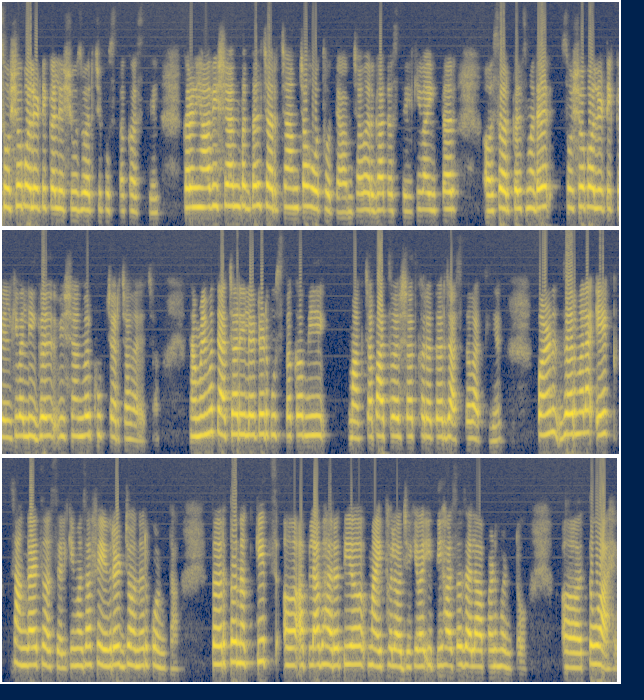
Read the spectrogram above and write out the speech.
सोशो पॉलिटिकल इश्यूजवरची पुस्तकं असतील. कारण ह्या विषयांबद्दल चर्चा आमच्या होत होत्या. आमच्या वर्गात असतील किंवा इतर सर्कल्समध्ये सोशो पॉलिटिकल किंवा लिगल विषयांवर खूप चर्चा व्हायच्या. त्यामुळे मग त्याच्या रिलेटेड पुस्तकं मी मागच्या पाच वर्षात खरं तर जास्त वाचली आहेत पण जर मला एक सांगायचं असेल की माझा फेवरेट जॉनर कोणता तर तो नक्कीच आपला भारतीय मायथॉलॉजी किंवा इतिहास ज्याला आपण म्हणतो तो आहे.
